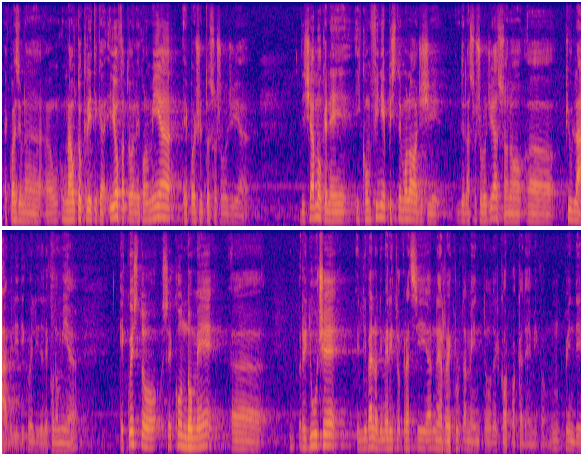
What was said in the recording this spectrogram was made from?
è quasi un'autocritica. Io ho fatto l'economia e poi ho scelto sociologia Diciamo che nei, i confini epistemologici della sociologia sono uh, più labili di quelli dell'economia e questo secondo me uh, riduce il livello di meritocrazia nel reclutamento del corpo accademico. Mm, quindi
